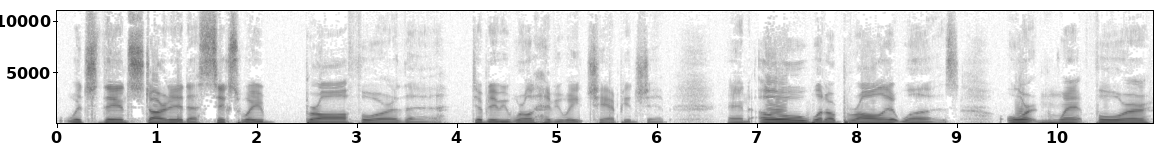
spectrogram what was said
which then started a six-way brawl for the WWE World Heavyweight Championship. And oh, what a brawl it was! Orton went for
